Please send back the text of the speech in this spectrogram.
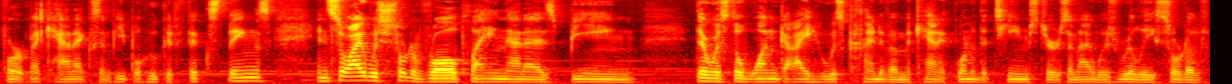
for mechanics and people who could fix things. And so I was sort of role playing that as being. There was the one guy who was kind of a mechanic, one of the Teamsters, and I was really sort of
